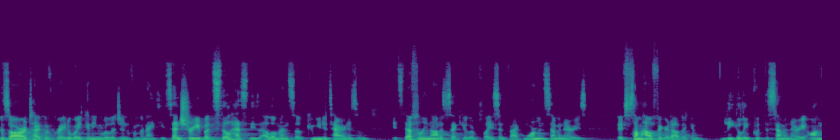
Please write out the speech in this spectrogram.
bizarre type of Great Awakening religion from the 19th century, but it still has these elements of communitarianism. It's definitely not a secular place. In fact, Mormon seminaries, they've somehow figured out they can legally put the seminary on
